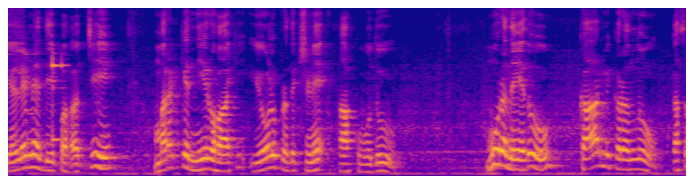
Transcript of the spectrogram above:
ಎಳ್ಳೆಣ್ಣೆ ದೀಪ ಹಚ್ಚಿ ಮರಕ್ಕೆ ನೀರು ಹಾಕಿ ಏಳು ಪ್ರದಕ್ಷಿಣೆ ಹಾಕುವುದು. ಮೂರನೆಯದು ಕಾರ್ಮಿಕರನ್ನು ಕಸ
